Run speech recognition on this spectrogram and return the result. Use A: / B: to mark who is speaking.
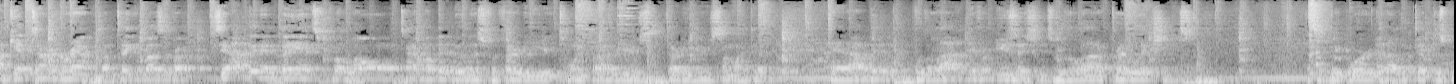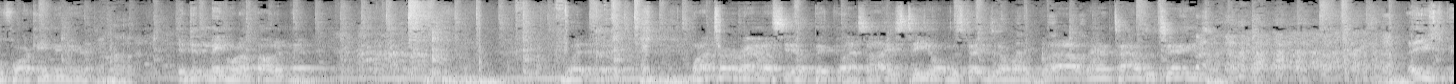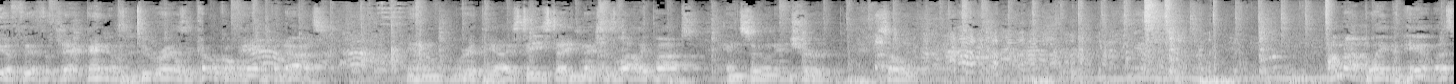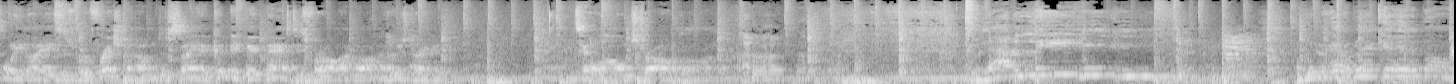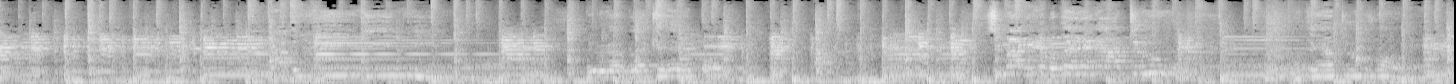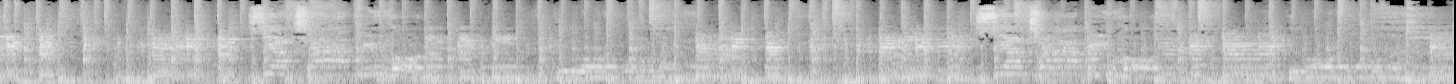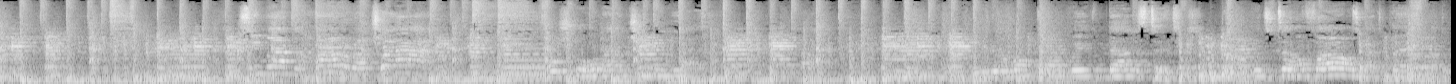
A: I kept telling taken by surprise. See, I've been in bands for a long time. I've been doing this for 30 years, 25 years, 30 years, something like that. And I've been with a lot of different musicians with a lot of predilections. That's a big word that I looked up just before I came in here. It didn't mean what I thought it meant. But when I turn around and I see a big glass of iced tea on the stage, I'm like, wow, man, times have changed. There used to be a fifth of Jack Daniels and two rails of Coke on hand, but now it's, you know, we're at the iced tea stage. Next is lollipops and soon insured. So I'm not blaming him. That's what he likes is refreshment. I'm just saying it could be big nasties for all I know. I know who's drinking. It's got a long straw. is all I know. Well, I believe little got a black on.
